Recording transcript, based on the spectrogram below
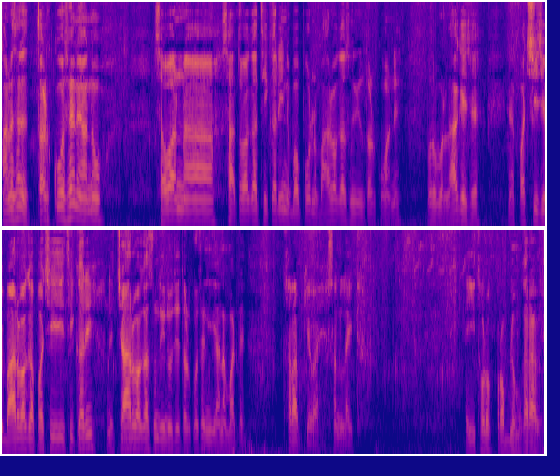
આને છે ને તડકો છે ને આનો સવારના સાત વાગ્યાથી કરીને બપોરના બાર વાગ્યા સુધીનો તડકો આને બરોબર લાગે છે. અને પછી જે બાર વાગ્યા પછીથી કરી અને ચાર વાગ્યા સુધીનો જે તડકો છે ને એ આના માટે ખરાબ કહેવાય સનલાઇટ એ થોડોક પ્રોબ્લેમ કરાવે.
